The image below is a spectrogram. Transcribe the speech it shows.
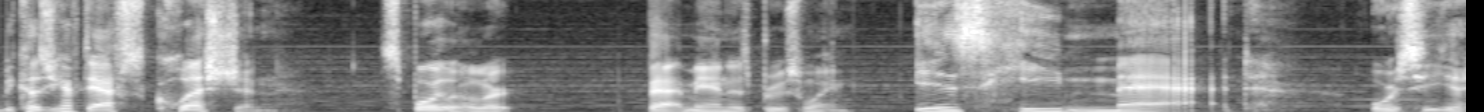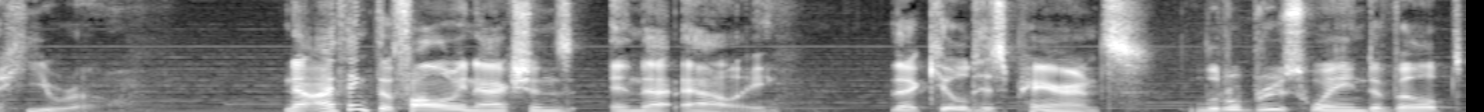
because you have to ask the question. Spoiler alert: Batman is Bruce Wayne. Is he mad or is he a hero? Now, I think the following actions in that alley that killed his parents, little Bruce Wayne developed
